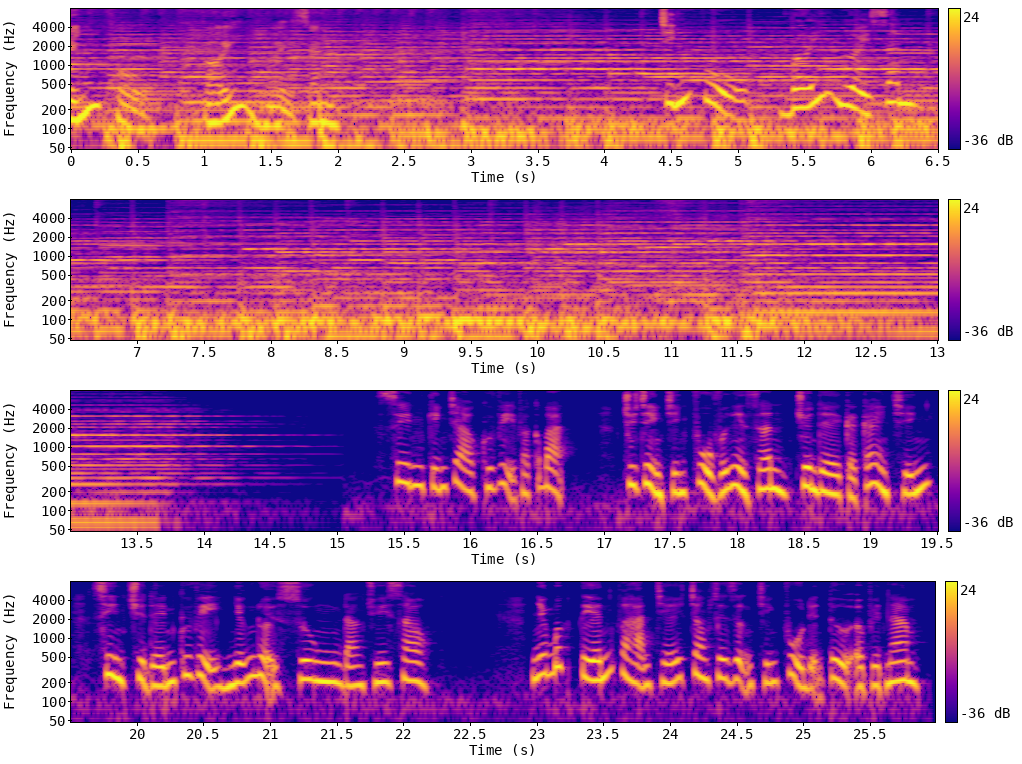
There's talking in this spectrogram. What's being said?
Chính phủ với người dân. Chính phủ với người dân. Xin kính chào quý vị và các bạn. Chương trình Chính phủ với người dân chuyên đề cải cách hành chính xin chuyển đến quý vị những nội dung đáng chú ý sau. Những bước tiến và hạn chế trong xây dựng chính phủ điện tử ở Việt Nam –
